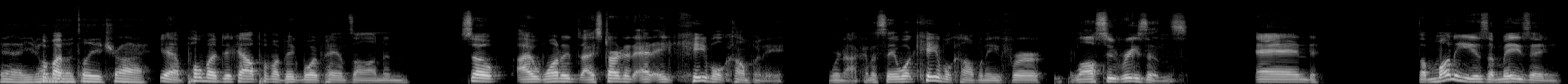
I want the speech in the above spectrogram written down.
yeah, you don't my- know until you try. yeah, pull my dick out, put my big boy pants on and so I wanted I started at a cable company. We're not gonna say what cable company for lawsuit reasons. And the money is amazing,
